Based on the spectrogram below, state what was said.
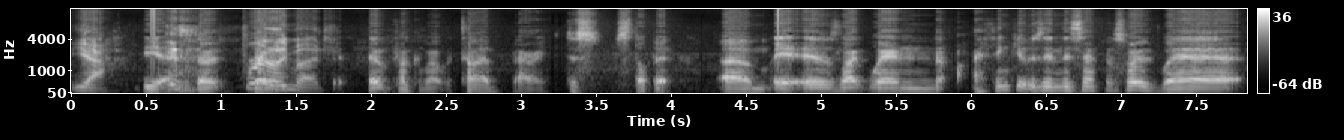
Yeah, yeah, don't, pretty don't, much. don't fuck about with time, Barry. Just stop it. Um, it, it was like when I think it was in this episode where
